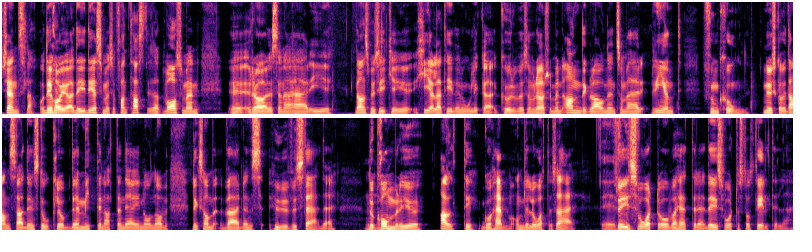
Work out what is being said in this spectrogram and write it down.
känsla. Och det har ju, det är ju det som är så fantastiskt. Att vad som än eh, rörelserna är i dansmusik är ju hela tiden olika kurvor som rör sig. Men undergrounden som är rent funktion. Nu ska vi dansa, det är en stor klubb, det är mitt i natten, det är i någon av liksom världens huvudstäder. Då Mm. kommer det ju alltid gå hem om det låter så här. det, är För det är svårt att, vad heter det, det är svårt att stå still till det här.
